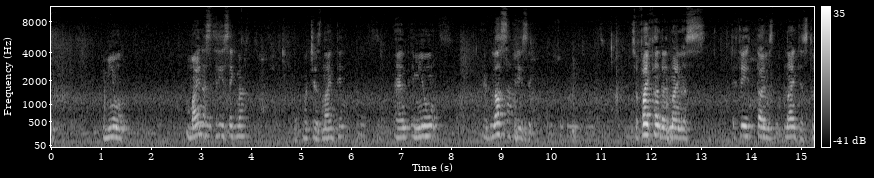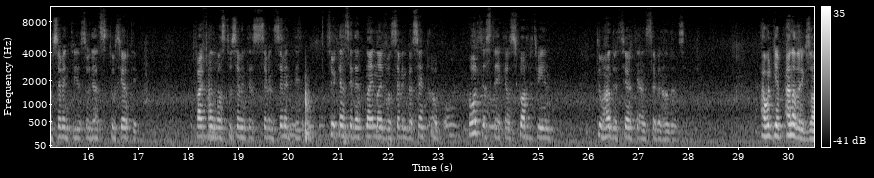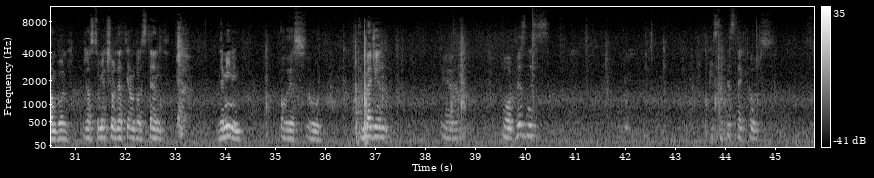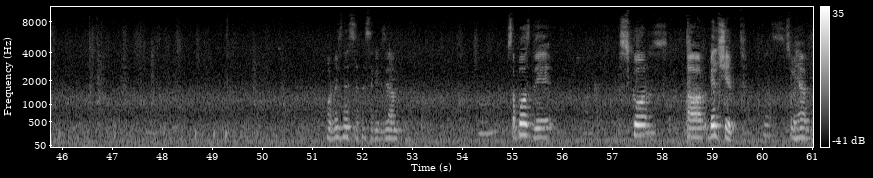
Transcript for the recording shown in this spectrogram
mu minus 3 sigma, which is 90, and mu plus 3 sigma. So 500 minus 3 times 90 is 270, so that's 230. 500 plus 270 is 770. So you can say that 99.7% of all test takers scored between 230 and 770. I will give another example just to make sure that you understand the meaning of this rule. Imagine uh, for business statistic course. For business statistic exam, suppose the scores are bell-shaped. Yes. So we have,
